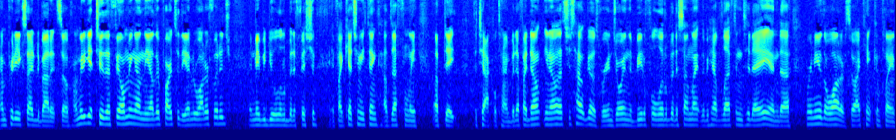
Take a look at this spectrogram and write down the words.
I'm pretty excited about it. So I'm going to get to the filming on the other parts of the underwater footage and maybe do a little bit of fishing. If I catch anything, I'll definitely update the tackle time. But if I don't, you know, that's just how it goes. We're enjoying the beautiful little bit of sunlight that we have left in today, and uh, we're near the water, so I can't complain.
